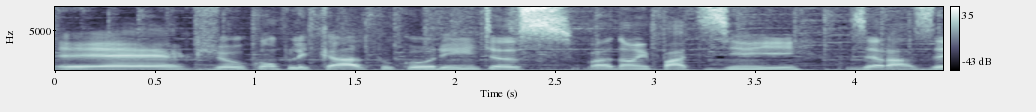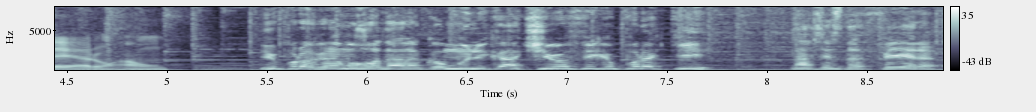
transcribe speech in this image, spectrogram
É, jogo complicado pro Corinthians. Vai dar um empatezinho aí, 0 a 0 1 a 1 E o programa Rodada Comunicativa fica por aqui. Na sexta-feira,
